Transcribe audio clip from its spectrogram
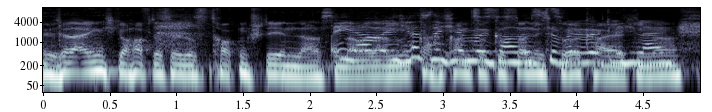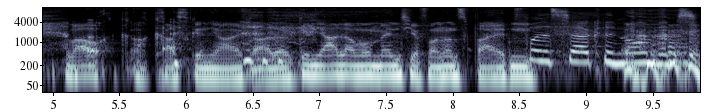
Ich hatte eigentlich gehofft, dass wir das trocken stehen lassen. Ja, aber dann ich nicht du es hinbekommen, doch es nicht tut mir wirklich zurückhalten, leid. Ne? War auch, auch krass genial gerade. Genialer Moment hier von uns beiden. Full Circle Moment.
